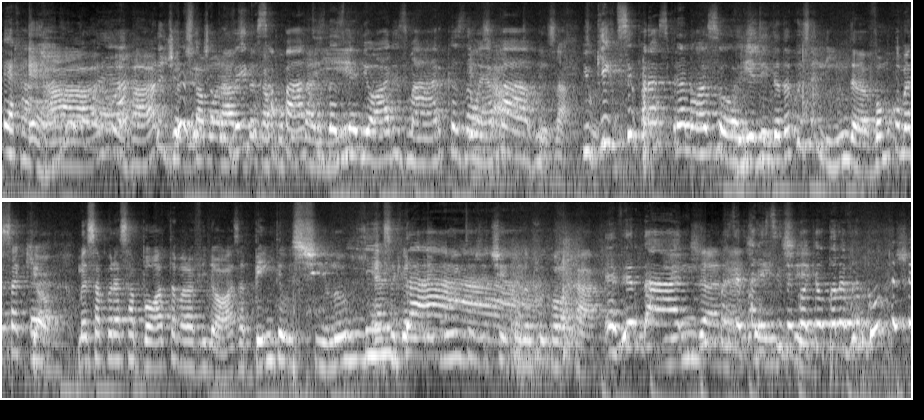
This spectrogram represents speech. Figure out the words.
é raro. É raro, não é raro. Dia dos namorados daqui a pouco tá aí. das melhores marcas, não Exato, é, Pablo? exato. E o que que separasse pra nós hoje? E tem tanta coisa linda. Vamos começar aqui, É. ó. Começar por essa bota maravilhosa, bem teu estilo. Linda! Essa que eu lembrei muito de ti quando eu fui colocar. É verdade, Linda, mas né, é parecida gente? com a que eu tô levando hoje.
